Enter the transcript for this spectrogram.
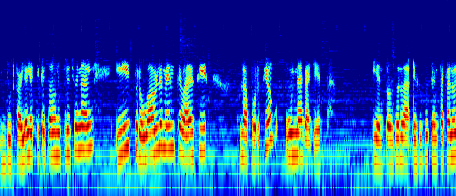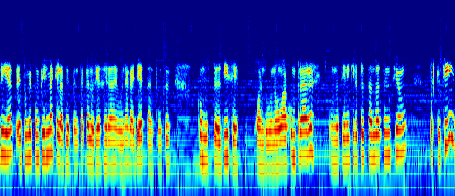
buscarle el etiquetado nutricional y probablemente va a decir la porción una galleta. Y entonces la, esos 70 calorías, eso me confirma que las 70 calorías era de una galleta. Entonces, como usted dice, cuando uno va a comprar, uno tiene que ir prestando atención, porque sí,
